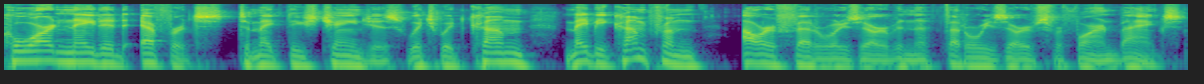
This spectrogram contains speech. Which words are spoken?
coordinated efforts to make these changes, which would come maybe come from our Federal Reserve and the Federal Reserves for foreign banks,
